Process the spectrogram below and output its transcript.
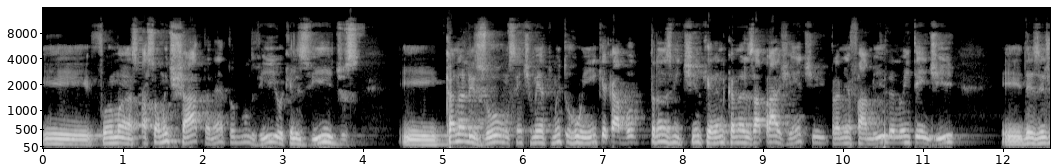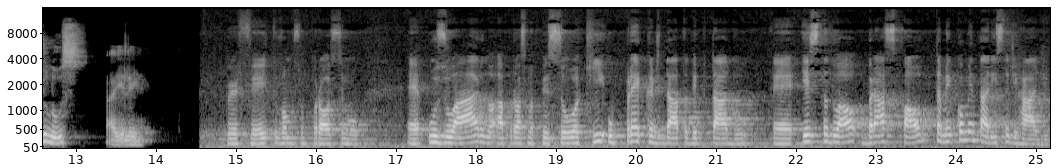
E foi uma situação muito chata, né? Todo mundo viu aqueles vídeos e canalizou um sentimento muito ruim que acabou transmitindo, querendo canalizar para a gente, para minha família. Não entendi e desejo luz a ele. Perfeito. Vamos para o próximo é, usuário, a próxima pessoa aqui, o pré-candidato a deputado é, estadual, Brás Paulo, também comentarista de rádio.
